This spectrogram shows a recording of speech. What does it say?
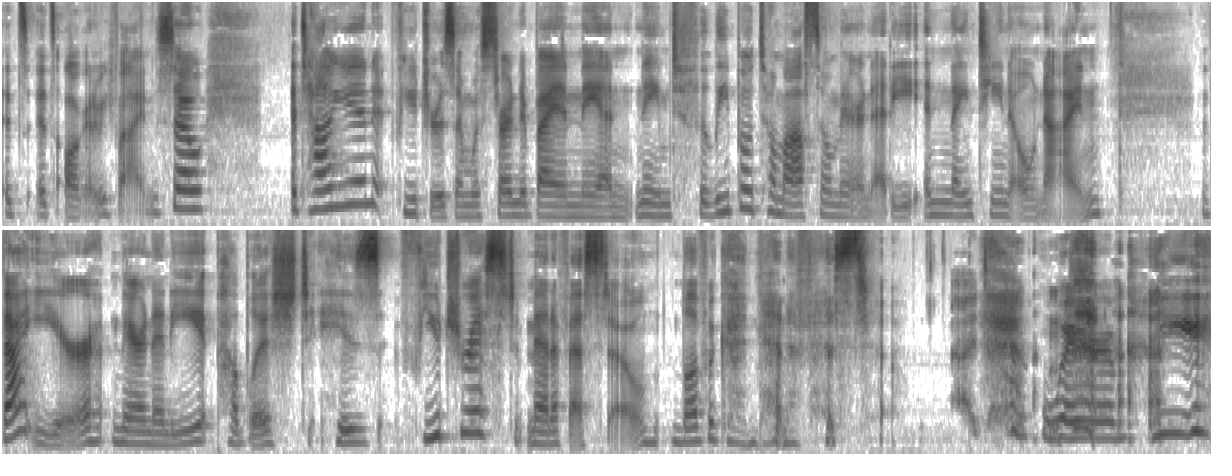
it's it's all gonna be fine. So italian futurism was started by a man named filippo tommaso marinetti in 1909 that year marinetti published his futurist manifesto love a good manifesto where he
